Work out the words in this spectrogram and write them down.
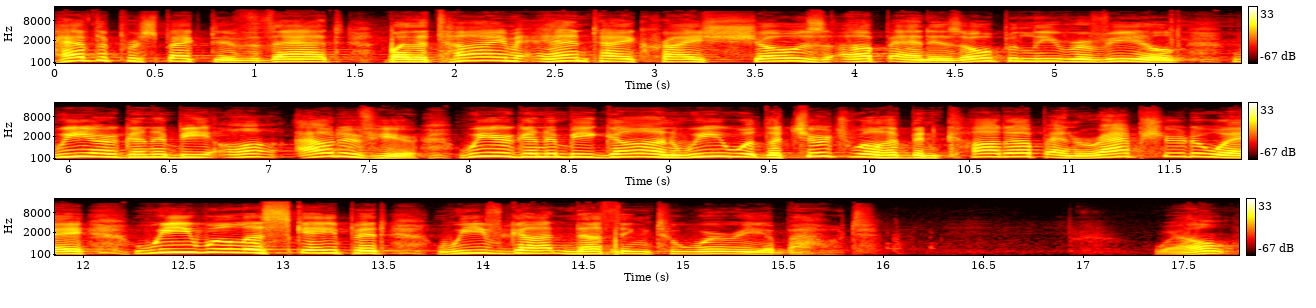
have the perspective that by the time Antichrist shows up and is openly revealed, we are going to be out of here. We are going to be gone. We will, the church will have been caught up and raptured away. We will escape it. We've got nothing to worry about. Well,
